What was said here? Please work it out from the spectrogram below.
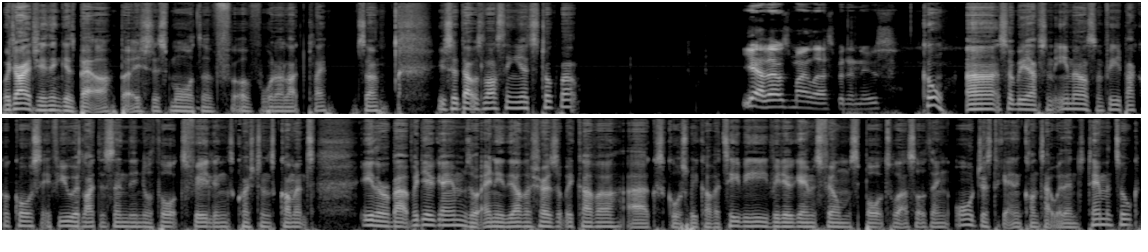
which I actually think is better, but it's just more of of what I like to play. So, you said that was the last thing you had to talk about. Yeah, that was my last bit of news. Cool. Uh, so we have some emails, some feedback, of course. If you would like to send in your thoughts, feelings, questions, comments, either about video games or any of the other shows that we cover, uh, of course we cover TV, video games, films, sports, all that sort of thing, or just to get in contact with Entertainment Talk,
